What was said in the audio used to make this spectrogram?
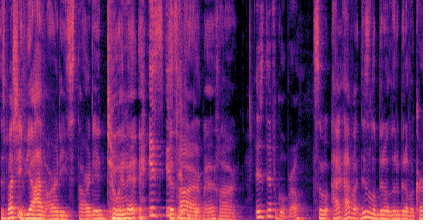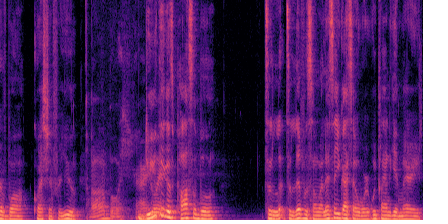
Especially if y'all have already started doing it. It's it's, it's hard, man. It's hard. It's difficult, bro. So I have a this is a little bit a little bit of a curveball question for you. Oh boy. Do you think it's possible to to live with someone? Let's say you guys said oh, we plan to get married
